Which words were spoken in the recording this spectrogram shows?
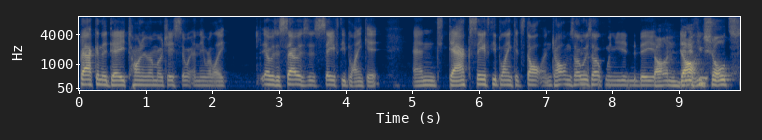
back in the day. Tony Romo, Jason, and they were like, that was a that was his safety blanket. And Dak safety blankets Dalton. Dalton's always up when you need to be. Dalton, Dalton you, Schultz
